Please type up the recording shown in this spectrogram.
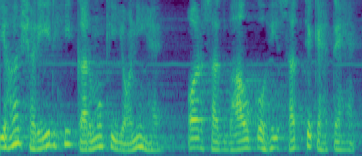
यह शरीर ही कर्मों की योनि है और सद्भाव को ही सत्य कहते हैं।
